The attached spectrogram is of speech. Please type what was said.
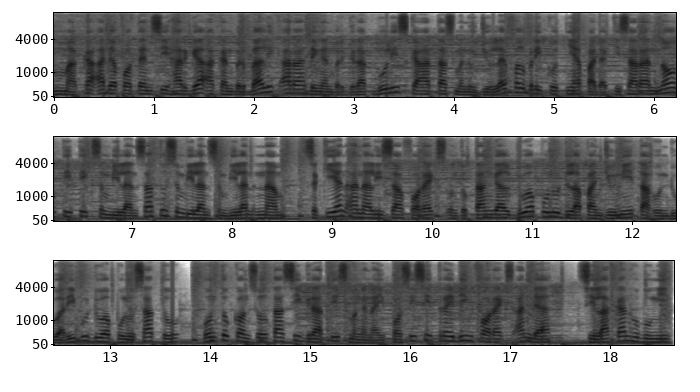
maka ada potensi harga akan berbalik arah dengan bergerak bullish ke atas menuju level berikutnya pada kisaran 0.91996. Sekian analisa forex untuk tanggal 28 Juni tahun 2021. Untuk konsultasi gratis mengenai posisi trading forex Anda, silakan hubungi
